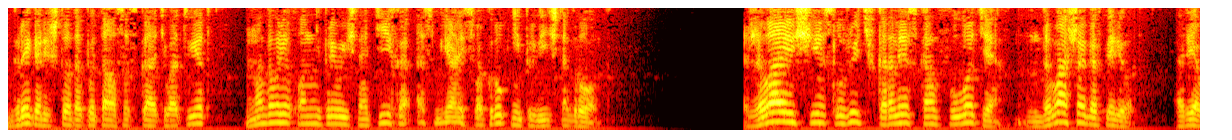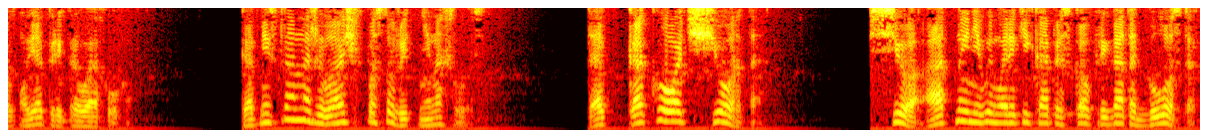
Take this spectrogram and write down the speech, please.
Грегори что-то пытался сказать в ответ, но говорил он непривычно тихо, а смеялись вокруг неприлично громко. «Желающие служить в королевском флоте, два шага вперед!» — рявкнул я, перекрывая хухо. Как ни странно, желающих послужить не нашлось. «Так какого черта?» «Все, отныне вы моряки каперского фрегата «Глостер»,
